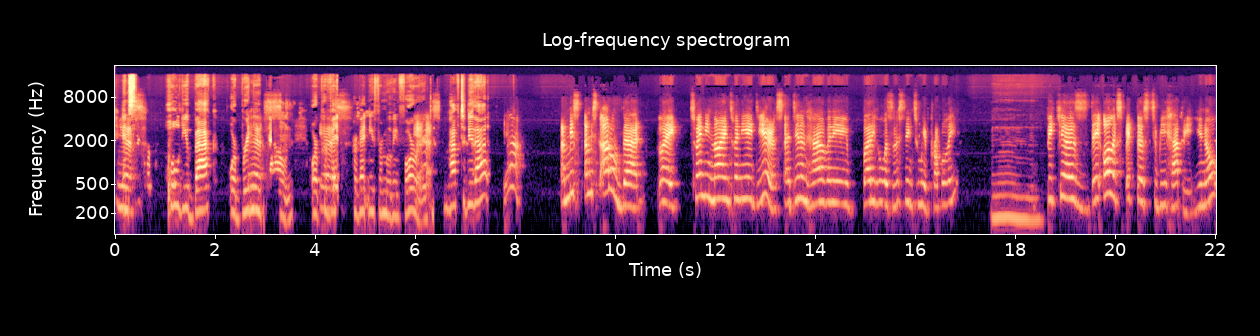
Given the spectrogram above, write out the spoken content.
Yes. instead of hold you back or bring Yes. you down or prevent Yes. prevent you from moving forward. Yes. You have to do that. Yeah. I missed I missed out on that like 29, 28 years. I didn't have anybody who was listening to me properly Mm, because they all expect us to be happy, you know?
